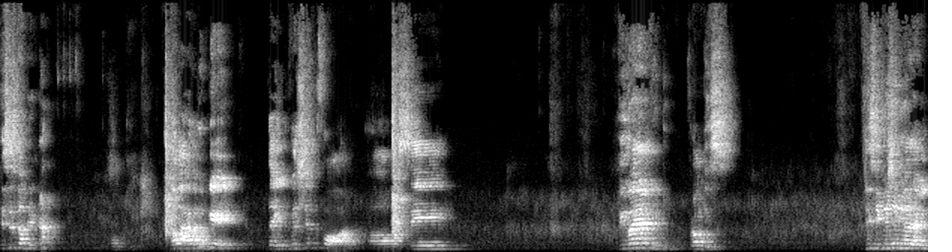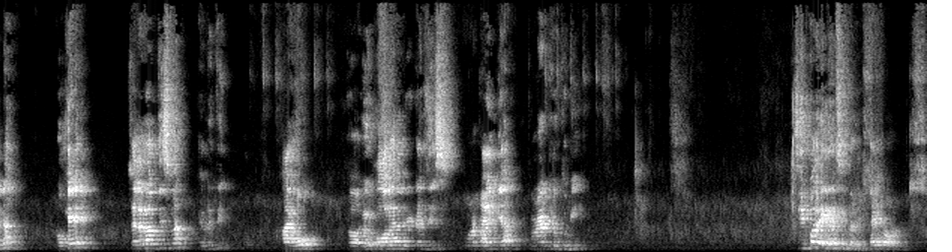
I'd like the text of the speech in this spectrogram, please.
this is complete, na? Okay. Now I have to get the equation for uh, say v1 and v2 from this. This equation you are having, na? Okay. Shall I rub this one? Everything. I hope uh, you all have written this. For time, yeah. Correct you to me. Simple है एकदम सिंपल है काही problem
